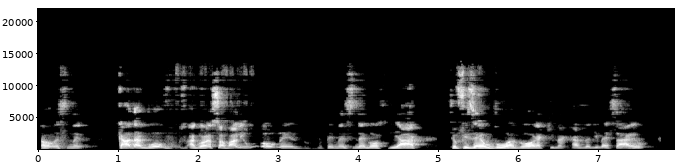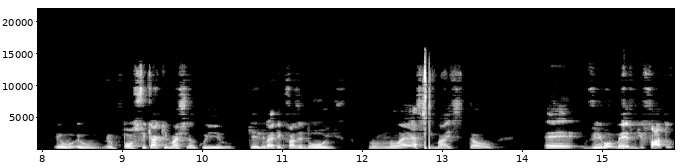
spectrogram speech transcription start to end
Então, esse, cada gol agora só vale um gol mesmo. Não tem mais esse negócio de, ah, se eu fizer o um gol agora aqui na casa do adversário, eu, eu, eu posso ficar aqui mais tranquilo, que ele vai ter que fazer dois. Não, não é assim mais. Então, é, virou mesmo, de fato,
